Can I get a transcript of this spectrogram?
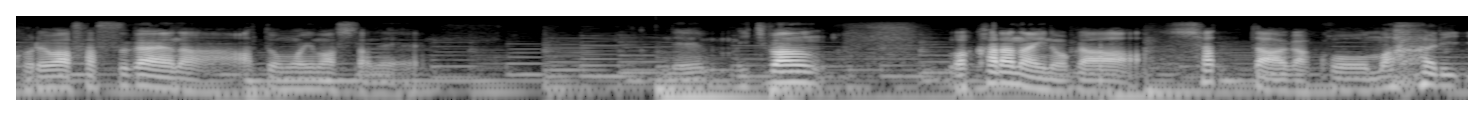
これはさすがやなと思いましたね。で、一番わからないのが、シャッターがこう周り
